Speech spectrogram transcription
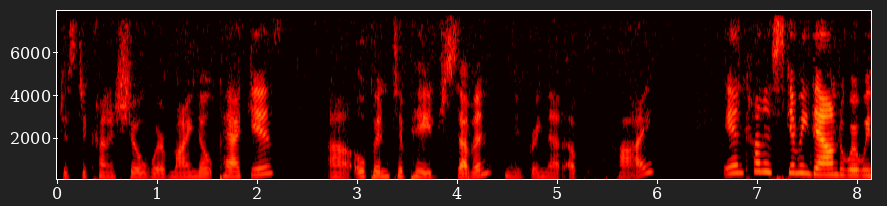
just to kind of show where my note pack is. Uh, open to page 7. Let me bring that up high and kind of skimming down to where we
